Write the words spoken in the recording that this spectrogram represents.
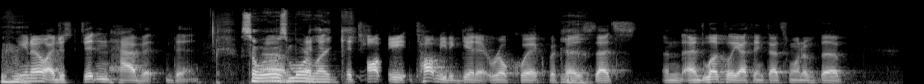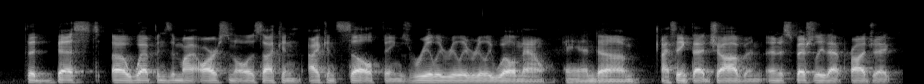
mm-hmm. you know i just didn't have it then so it was um, more like it taught me it taught me to get it real quick because yeah. that's and and luckily i think that's one of the the best uh, weapons in my arsenal is I can I can sell things really really really well now, and um, I think that job and, and especially that project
